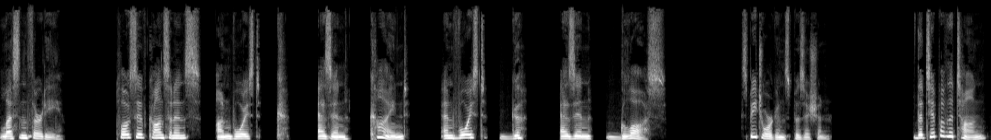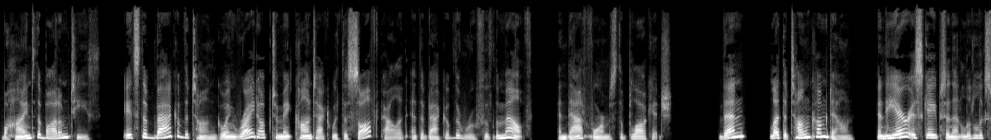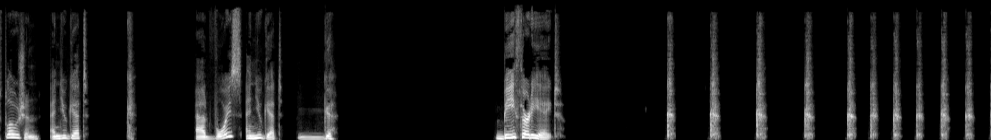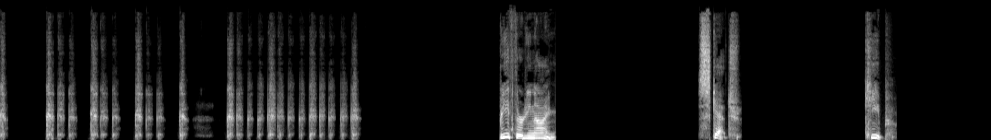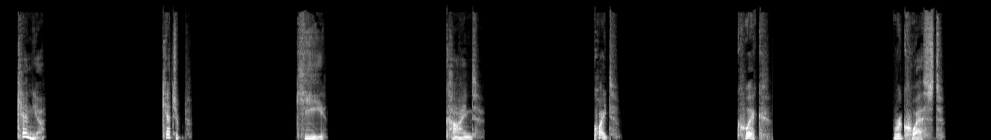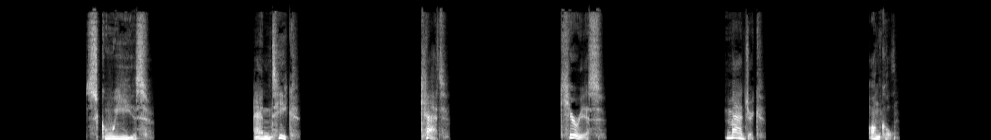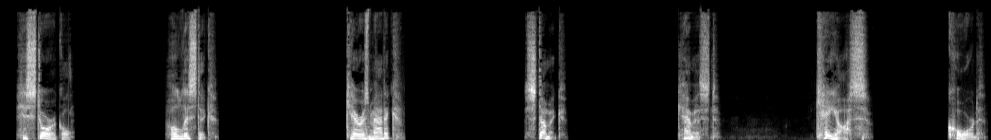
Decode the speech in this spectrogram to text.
Lesson 30. Plosive consonants, unvoiced k, as in kind, and voiced g, as in gloss. Speech organs position. The tip of the tongue behind the bottom teeth, it's the back of the tongue going right up to make contact with the soft palate at the back of the roof of the mouth, and that forms the blockage. Then let the tongue come down and the air escapes in that little explosion, and you get k. Add voice, and you get g. B38. B39 Sketch Keep. Kenya. Ketchup. Key. Kind. Quite. Quick. Request. Squeeze. Antique. Cat. Curious. Magic. Uncle. Historical. Holistic. Charismatic. Stomach. Chemist. Chaos. Chord.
